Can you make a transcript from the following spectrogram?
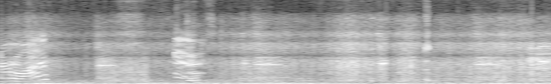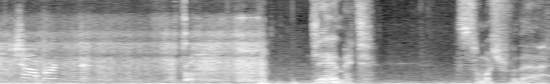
Number one? In. Chopper. Damn it. So much for that.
